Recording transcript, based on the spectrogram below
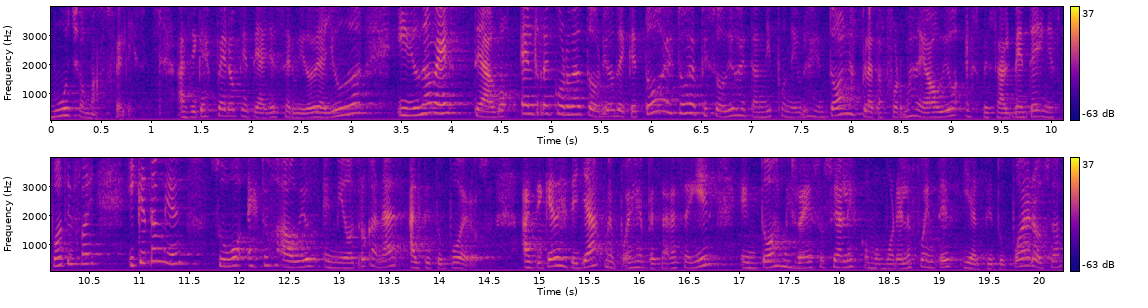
mucho más feliz. Así que espero que te haya servido de ayuda y de una vez te hago el recordatorio de que todos estos episodios están disponibles en todas las plataformas de audio, especialmente en Spotify, y que también subo estos audios en mi otro canal, Actitud Poderosa. Así que desde ya me puedes empezar a seguir en todas mis redes sociales como Morela Fuentes y Actitud Poderosa.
